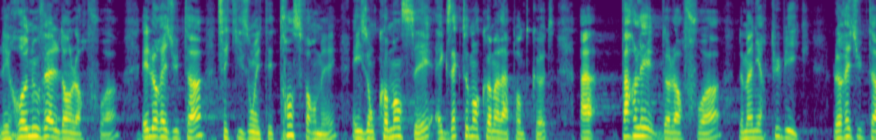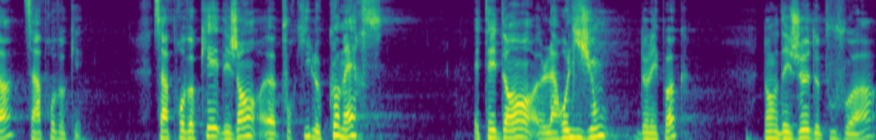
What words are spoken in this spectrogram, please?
les renouvelle dans leur foi, et le résultat, c'est qu'ils ont été transformés et ils ont commencé, exactement comme à la Pentecôte, à parler de leur foi de manière publique. Le résultat, ça a provoqué. Ça a provoqué des gens euh, pour qui le commerce était dans la religion de l'époque, dans des jeux de pouvoir,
